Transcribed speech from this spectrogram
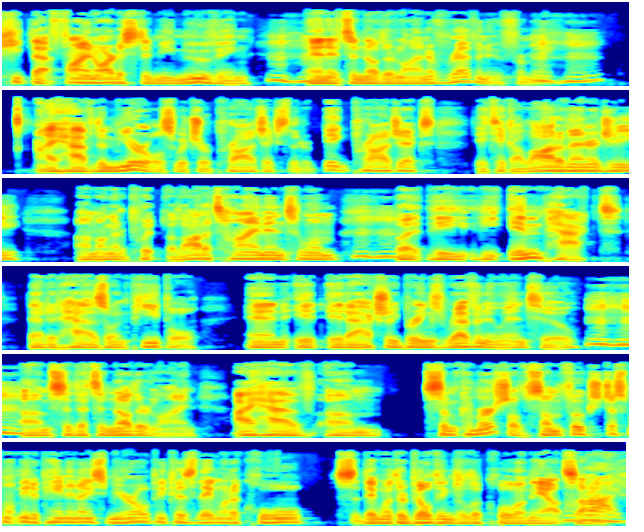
keep that fine artist in me moving, mm-hmm. and it's another line of revenue for me. Mm-hmm. I have the murals, which are projects that are big projects. They take a lot of energy. Um, I'm going to put a lot of time into them, mm-hmm. but the the impact that it has on people and it it actually brings revenue into. Mm-hmm. Um, so that's another line. I have um, some commercials. Some folks just want me to paint a nice mural because they want a cool, they want their building to look cool on the outside. Right,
